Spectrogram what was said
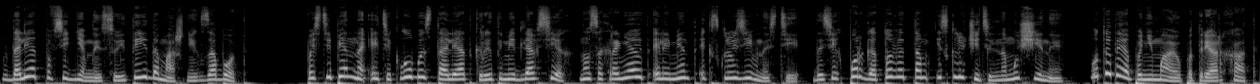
вдали от повседневной суеты и домашних забот. Постепенно эти клубы стали открытыми для всех, но сохраняют элемент эксклюзивности. До сих пор готовят там исключительно мужчины. Вот это я понимаю патриархат.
